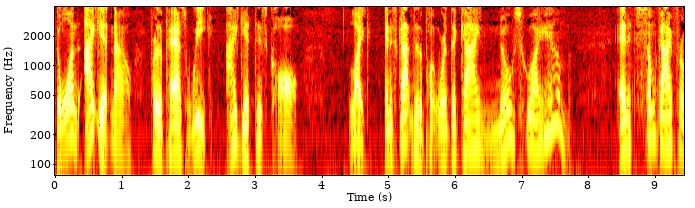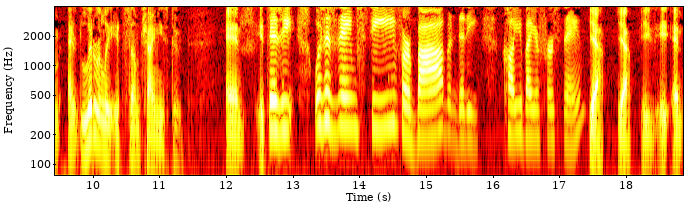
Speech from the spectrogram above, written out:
The one I get now for the past week, I get this call, like, and it's gotten to the point where the guy knows who I am and it's some guy from and literally it's some Chinese dude, and it's Does he was his name Steve or Bob? And did he call you by your first name? yeah yeah he, he and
